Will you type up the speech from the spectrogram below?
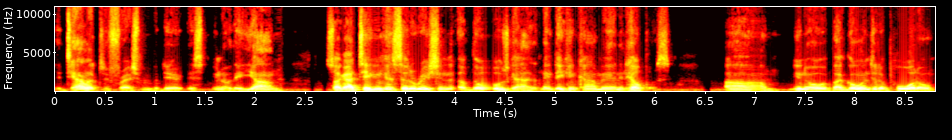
They're talented freshmen, but they're, just, you know, they're young. So I got to take in consideration of those guys. I think they can come in and help us. Um, you know, if I go into the portal,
